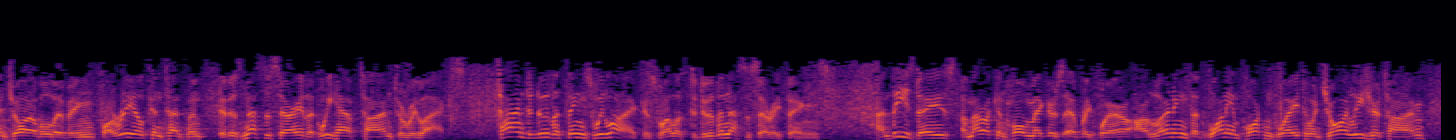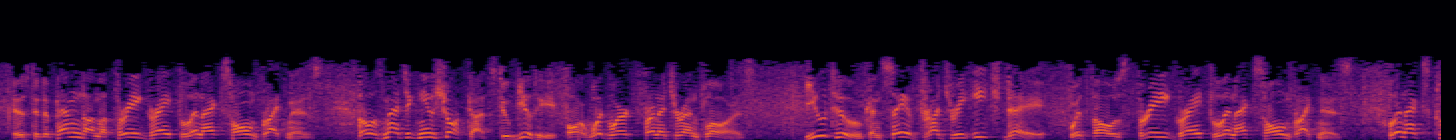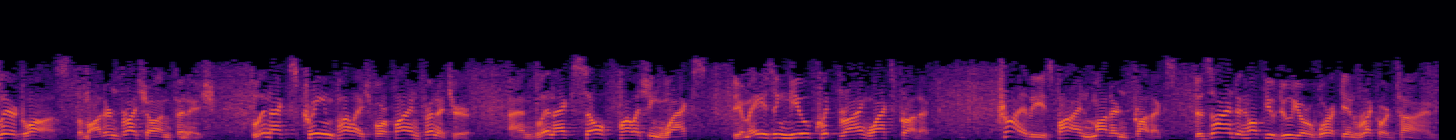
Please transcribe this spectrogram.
Enjoyable living, for real contentment, it is necessary that we have time to relax. Time to do the things we like as well as to do the necessary things. And these days, American homemakers everywhere are learning that one important way to enjoy leisure time is to depend on the three great Linex home brighteners. Those magic new shortcuts to beauty for woodwork, furniture, and floors. You too can save drudgery each day with those three great Linex home brighteners. Linex Clear Gloss, the modern brush-on finish. Linex Cream Polish for fine furniture. And Linex Self-Polishing Wax, the amazing new quick-drying wax product. Try these fine modern products designed to help you do your work in record time.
